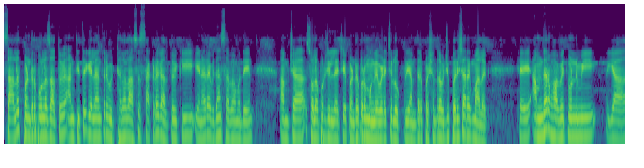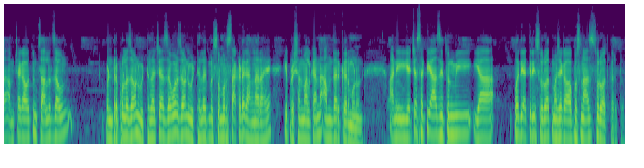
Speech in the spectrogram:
चालत पंढरपूरला जातो आहे आणि तिथे गेल्यानंतर विठ्ठलाला असं साकडं घालतो आहे की येणाऱ्या विधानसभामध्ये आमच्या सोलापूर जिल्ह्याचे पंढरपूर मंगळवेड्याचे लोकप्रिय आमदार प्रशांतरावजी परिचारक मालक हे आमदार व्हावेत म्हणून मी या आमच्या गावातून चालत जाऊन पंढरपूरला जाऊन विठ्ठलाच्या जवळ जाऊन विठ्ठला समोर साकडं घालणार आहे की प्रशांत मालकांना आमदार कर म्हणून. आणि याच्यासाठी आज इथून मी या पदयात्रेची सुरुवात माझ्या गावापासून आज सुरुवात करतो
